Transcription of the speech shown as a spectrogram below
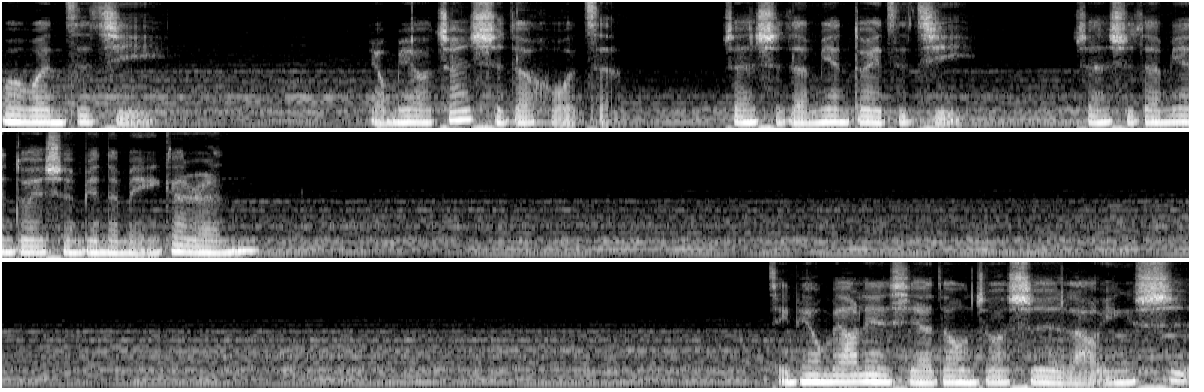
问问自己，有没有真实的活着，真实的面对自己，真实的面对身边的每一个人。今天我们要练习的动作是老鹰式。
